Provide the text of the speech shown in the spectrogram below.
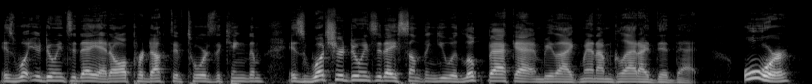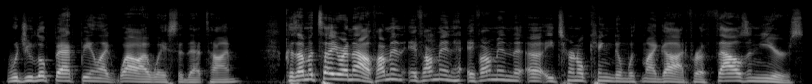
Is what you're doing today at all productive towards the kingdom? Is what you're doing today something you would look back at and be like, man, I'm glad I did that? Or would you look back being like, wow, I wasted that time? Because I'm gonna tell you right now, if I'm in, if I'm in, if I'm in the uh, eternal kingdom with my God for a thousand years,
